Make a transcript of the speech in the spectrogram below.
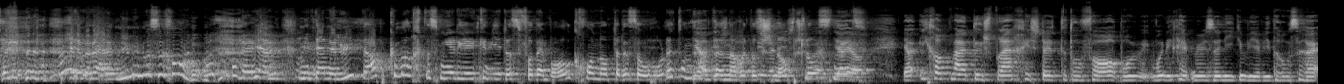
Ja. wir wären nicht mehr rausgekommen. Wir haben mit diesen Leuten abgemacht, dass wir irgendwie das von dem Balkon oder so holen und ja, haben dann aber das Schnappschloss nicht. Ja, ja. ja, ich habe gemeint, du sprichst dort darauf an, wo, wo ich hätte müssen irgendwie wieder aus einer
